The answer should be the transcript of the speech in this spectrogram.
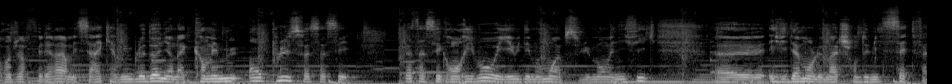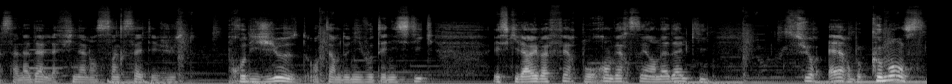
Roger Federer, mais c'est vrai qu'à Wimbledon, il y en a quand même eu en plus face à ces, face à ses grands rivaux, et il y a eu des moments absolument magnifiques. Évidemment, le match en 2007 face à Nadal, la finale en 5-7 est juste prodigieuse en termes de niveau tennistique. Et ce qu'il arrive à faire pour renverser un Nadal qui, sur herbe, commence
